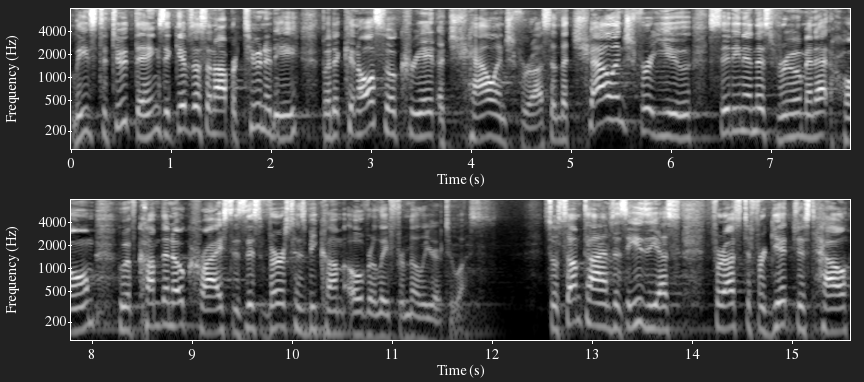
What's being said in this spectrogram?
leads to two things. It gives us an opportunity, but it can also create a challenge for us. And the challenge for you sitting in this room and at home who have come to know Christ is this verse has become overly familiar to us. So sometimes it's easy for us to forget just how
